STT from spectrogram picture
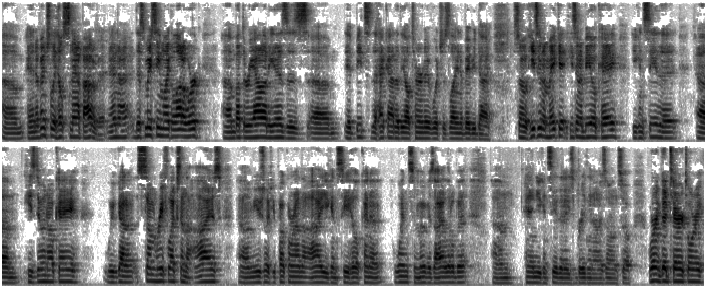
Um, and eventually he'll snap out of it. And I, this may seem like a lot of work, um, but the reality is, is um, it beats the heck out of the alternative, which is letting a baby die. So he's going to make it. He's going to be okay. You can see that um, he's doing okay. We've got a, some reflex in the eyes. Um, usually if you poke around the eye, you can see he'll kind of wince and move his eye a little bit. Um, and you can see that he's breathing on his own. So we're in good territory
